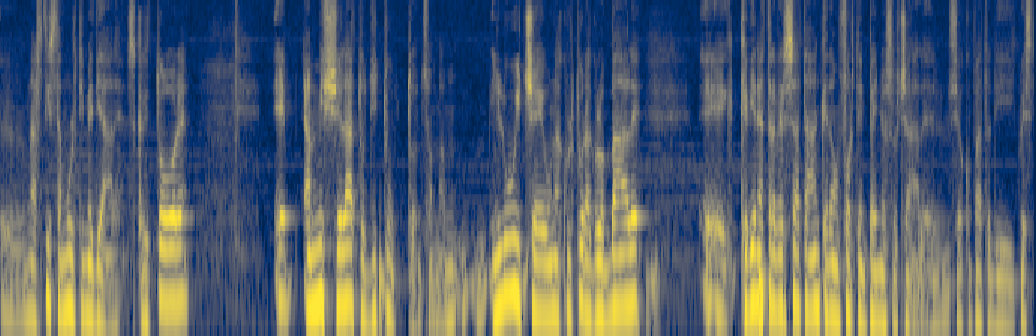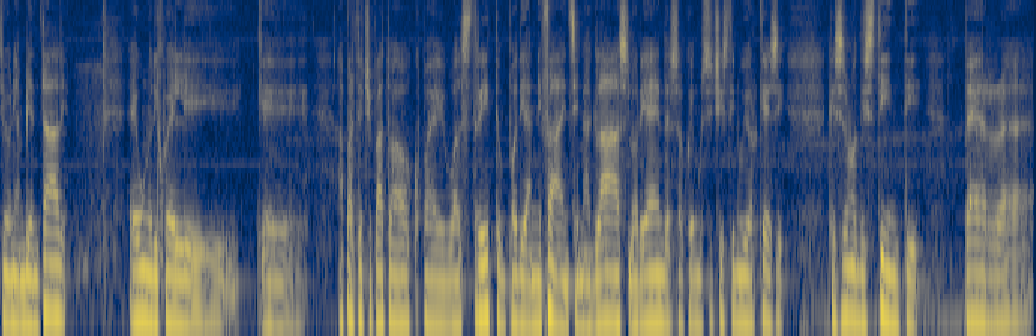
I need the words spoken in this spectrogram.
un artista multimediale, scrittore, e ha miscelato di tutto, insomma, in lui c'è una cultura globale eh, che viene attraversata anche da un forte impegno sociale, si è occupato di questioni ambientali, è uno di quelli che ha partecipato a Occupy Wall Street un po' di anni fa insieme a Glass, Laurie Anderson, quei musicisti newyorkesi che si sono distinti per eh,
